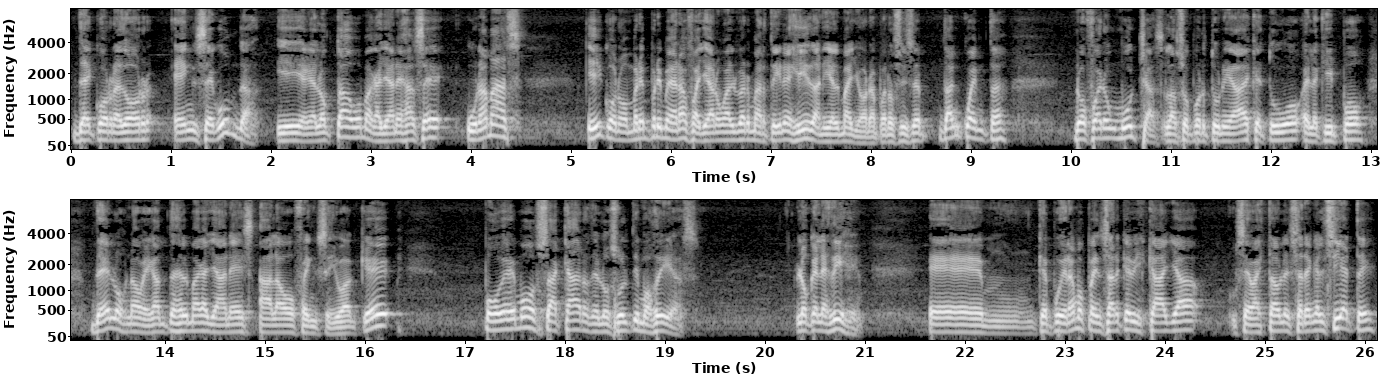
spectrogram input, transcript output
de corredor en segunda. Y en el octavo, Magallanes hace una más. Y con hombre en primera fallaron Albert Martínez y Daniel Mayora. Pero si se dan cuenta, no fueron muchas las oportunidades que tuvo el equipo de los navegantes del Magallanes a la ofensiva. ¿Qué podemos sacar de los últimos días? Lo que les dije, eh, que pudiéramos pensar que Vizcaya se va a establecer en el 7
